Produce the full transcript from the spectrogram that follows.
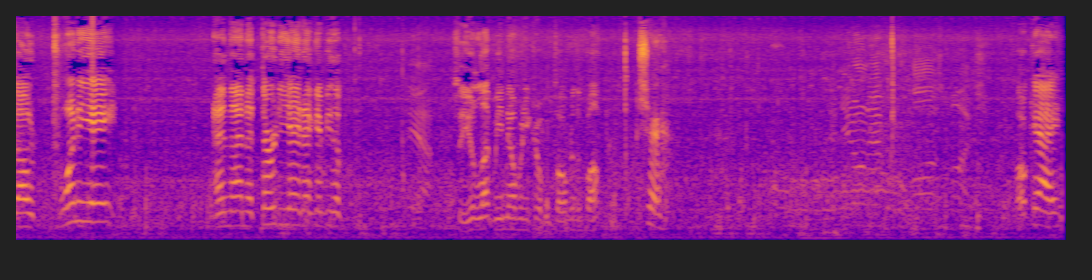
So 28, and then at 38, I give you the. Yeah. So you'll let me know when you come over the bump. Sure. And you don't have to pause much. Okay.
